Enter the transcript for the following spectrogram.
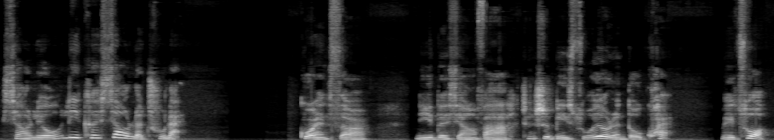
小刘立刻笑了出来。关 Sir，你的想法真是比所有人都快。没错，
